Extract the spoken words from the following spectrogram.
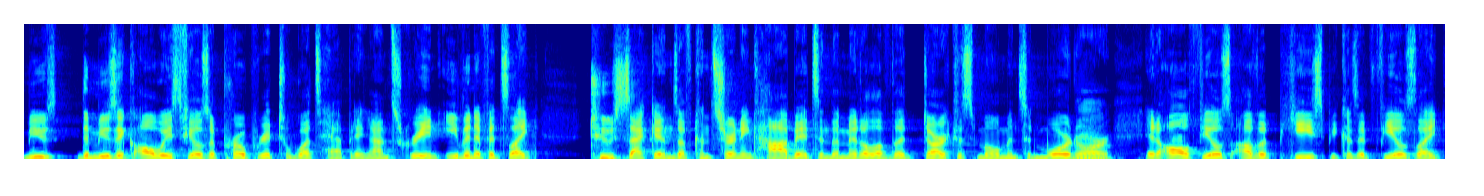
music the music always feels appropriate to what's happening on screen even if it's like two seconds of concerning hobbits in the middle of the darkest moments in Mordor, mm. it all feels of a piece because it feels like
